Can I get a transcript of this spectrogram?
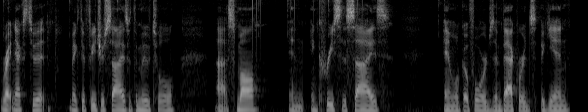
right next to it. Make the feature size with the move tool uh, small and increase the size. And we'll go forwards and backwards again.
